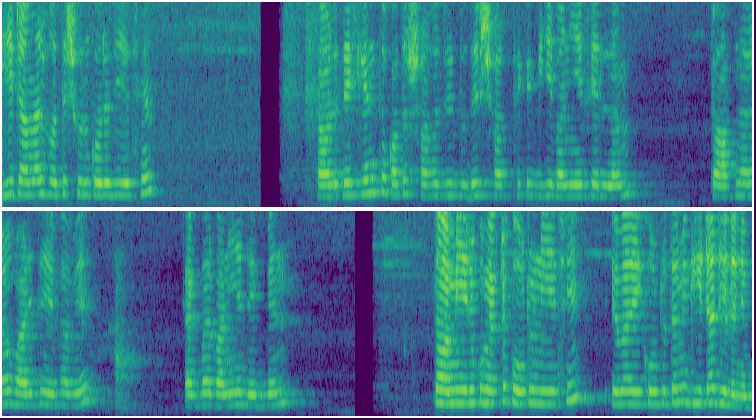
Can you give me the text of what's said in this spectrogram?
ঘিটা আমার হতে শুরু করে দিয়েছে। তাহলে দেখলেন তো কত সহজে দুধের স্বাদ থেকে ঘি বানিয়ে ফেললাম। তো আপনারাও বাড়িতে এভাবে একবার বানিয়ে দেখবেন। তো আমি এরকম একটা কৌটো নিয়েছি। এবার এই কৌটোতে আমি ঘিটা ঢেলে নেব।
